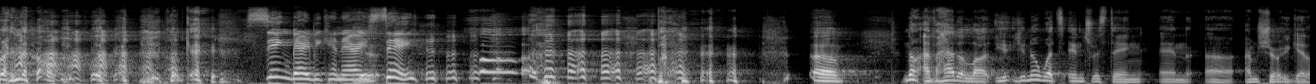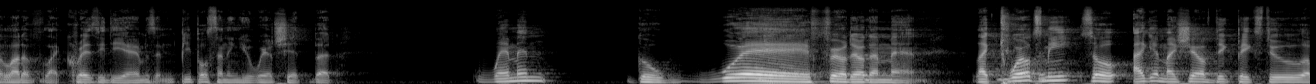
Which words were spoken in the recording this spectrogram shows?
right now. okay. Sing, Baby Canary, sing. No, I've had a lot. You, you know what's interesting, and uh, I'm sure you get a lot of like crazy DMs and people sending you weird shit, but women go way further than men. Like towards me, so I get my share of dick pics to uh,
